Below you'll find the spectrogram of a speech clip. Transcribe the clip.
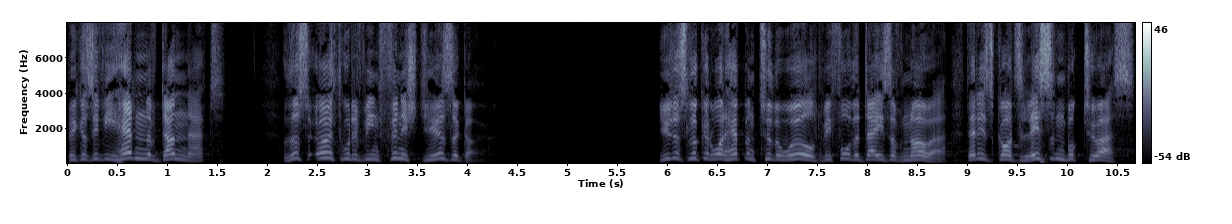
Because if He hadn't have done that, this earth would have been finished years ago. You just look at what happened to the world before the days of Noah. That is God's lesson book to us.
